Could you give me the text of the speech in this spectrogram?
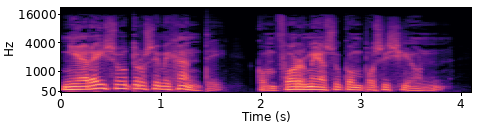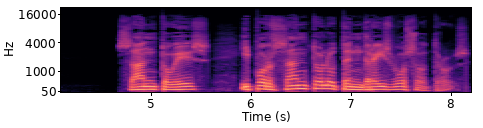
ni haréis otro semejante, conforme a su composición. Santo es, y por santo lo tendréis vosotros.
